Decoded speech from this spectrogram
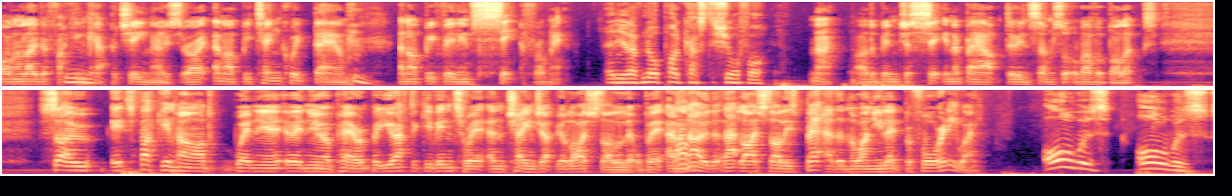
on a load of fucking mm. cappuccinos, right? And I'd be 10 quid down and I'd be feeling sick from it. And you'd have no podcast to show for. No, I'd have been just sitting about doing some sort of other bollocks. So it's fucking hard when you're, when you're a parent, but you have to give into it and change up your lifestyle a little bit, and um, know that that lifestyle is better than the one you led before anyway. Always, always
